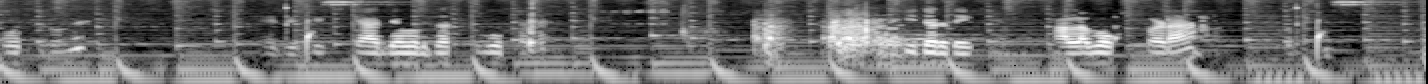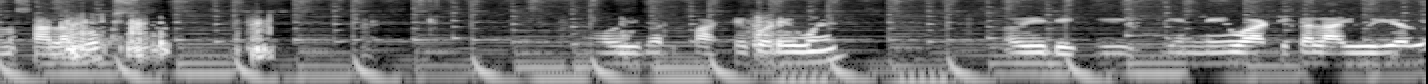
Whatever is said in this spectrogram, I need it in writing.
बोतलों में, ये देखिए क्या ज़बरदस्त बोतल है। इधर देखिए मसाला बॉक्स पड़ा। मसाला बॉक्स और इधर पाटे पड़े हुए हैं। और ये देखिए, ये न्यू आर्टिकल आई हुई है अभी।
